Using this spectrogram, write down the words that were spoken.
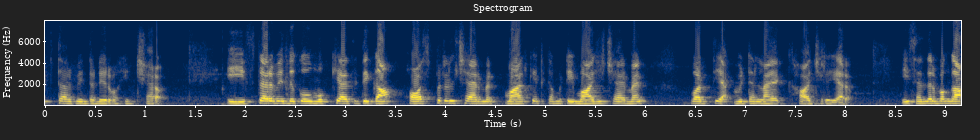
ఇఫ్తార్ విందు నిర్వహించారు. ఈ ఇఫ్తార్ విందుకు ముఖ్య అతిథిగా హాస్పిటల్ చైర్మన్ మార్కెట్ కమిటీ మాజీ చైర్మన్ వర్త్య విఠల్ నాయక్ హాజరయ్యారు. ఈ సందర్భంగా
